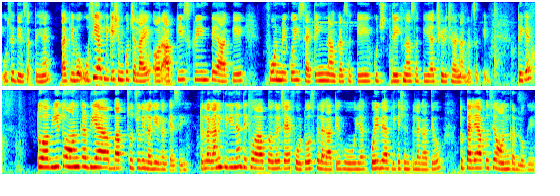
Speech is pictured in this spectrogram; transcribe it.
उसे दे सकते हैं, ताकि वो उसी एप्लीकेशन को चलाए और आपकी स्क्रीन पे आके फ़ोन में कोई सेटिंग ना कर सके, कुछ देख ना सके या छेड़छाड़ ना कर सके। ठीक है? तो अब ये तो ऑन कर दिया, अब आप सोचोगे लगेगा कैसे? तो लगाने के लिए ना, देखो आप अगर चाहे फ़ोटोज़ पे लगाते हो या कोई भी एप्लीकेशन पे लगाते हो तो पहले आप उसे ऑन कर लोगे।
